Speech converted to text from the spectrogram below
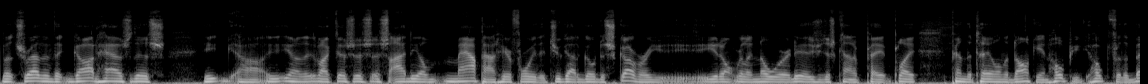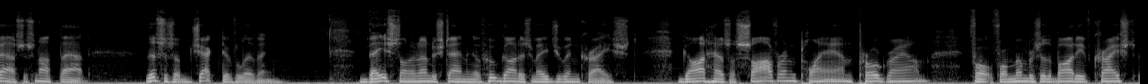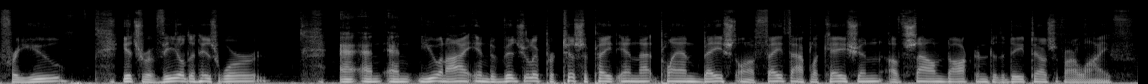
but it's rather that God has this, uh, you know, like this is this ideal map out here for you that you got to go discover. You, you don't really know where it is. You just kind of pay, play, pin the tail on the donkey and hope you hope for the best. It's not that. This is objective living, based on an understanding of who God has made you in Christ. God has a sovereign plan, program for, for members of the body of Christ, for you. It's revealed in His Word and, and, you and I individually participate in that plan based on a faith application of sound doctrine to the details of our life.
